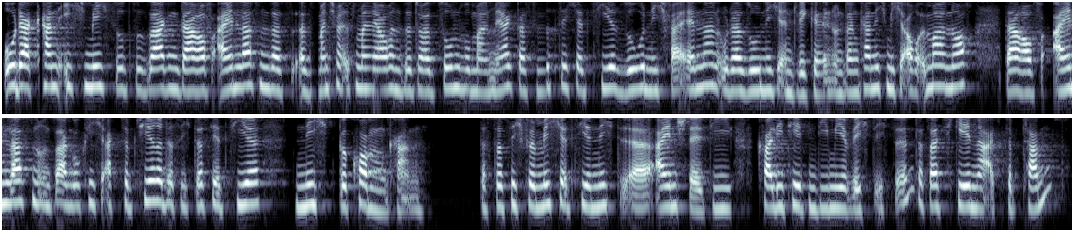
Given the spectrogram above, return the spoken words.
Oder kann ich mich sozusagen darauf einlassen, dass, also manchmal ist man ja auch in Situationen, wo man merkt, das wird sich jetzt hier so nicht verändern oder so nicht entwickeln. Und dann kann ich mich auch immer noch darauf einlassen und sagen, okay, ich akzeptiere, dass ich das jetzt hier nicht bekommen kann. Dass das sich für mich jetzt hier nicht äh, einstellt, die Qualitäten, die mir wichtig sind. Das heißt, ich gehe in eine Akzeptanz.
